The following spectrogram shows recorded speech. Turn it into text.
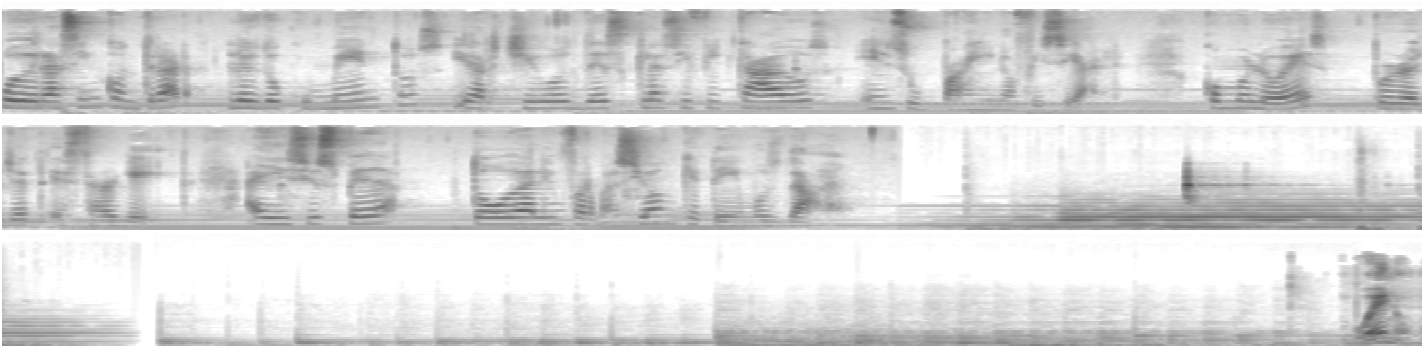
Podrás encontrar los documentos y archivos desclasificados en su página oficial, como lo es Project Stargate. Ahí se hospeda toda la información que te hemos dado. Bueno,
